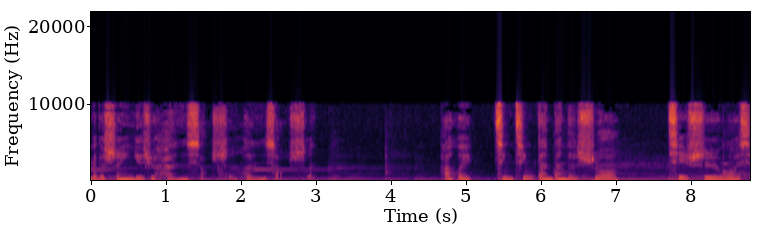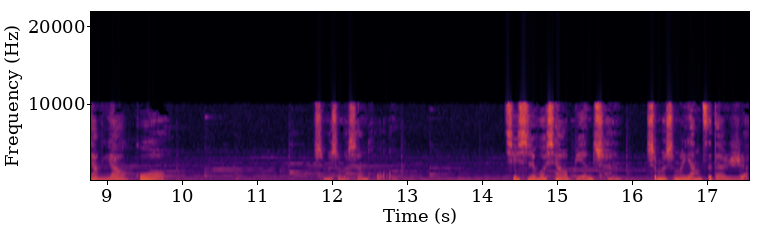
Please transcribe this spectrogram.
那个声音也许很小声，很小声。他会清清淡淡的说：“其实我想要过什么什么生活。其实我想要变成什么什么样子的人。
